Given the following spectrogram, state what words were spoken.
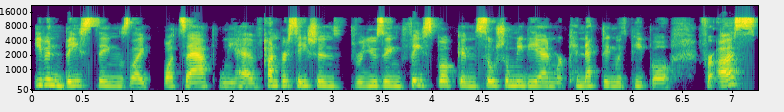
even base things like WhatsApp. We have conversations, we're using Facebook and social media, and we're connecting with people. For us,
